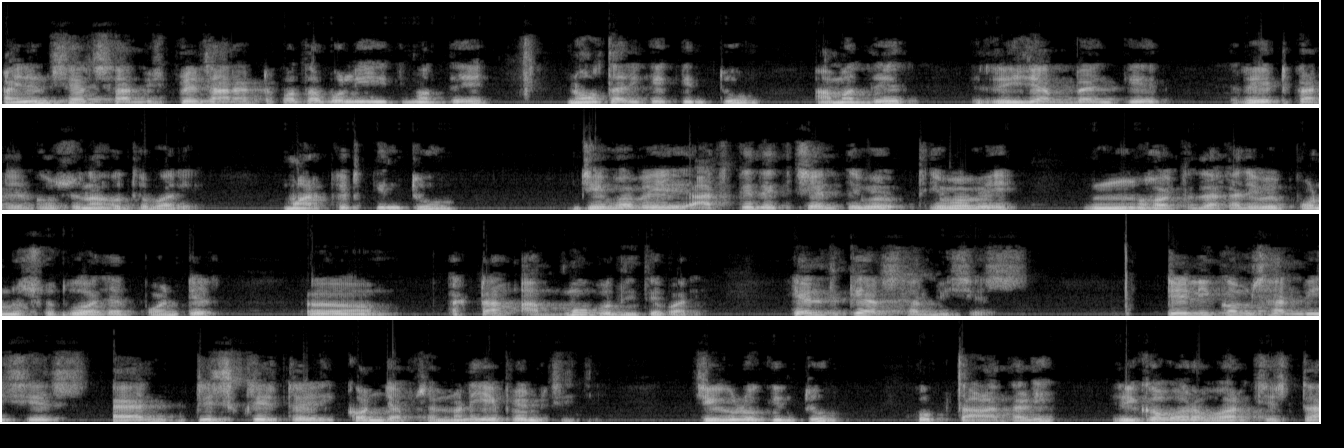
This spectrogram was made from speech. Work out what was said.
financial service place আর একটা কথা বলি ইতিমধ্যে ন তারিখে কিন্তু আমাদের রিজার্ভ ব্যাংকের রেট কাটের ঘোষণা হতে পারে। মার্কেট কিন্তু যেভাবে আজকে দেখছেন সেভাবে হয়তো দেখা যাবে পনেরোশো দু হাজার পয়েন্টের একটা আপমুভও দিতে পারে। Health care services telecom services and discretionary consumption মানে এফএমসিজি যেগুলো কিন্তু খুব তাড়াতাড়ি রিকভার হওয়ার চেষ্টা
